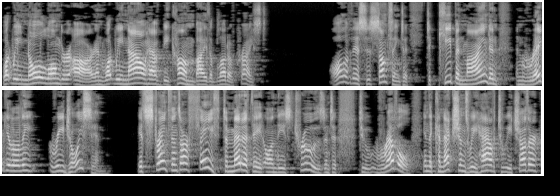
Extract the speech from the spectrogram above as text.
what we no longer are and what we now have become by the blood of Christ, all of this is something to, to keep in mind and, and regularly rejoice in. It strengthens our faith to meditate on these truths and to, to revel in the connections we have to each other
